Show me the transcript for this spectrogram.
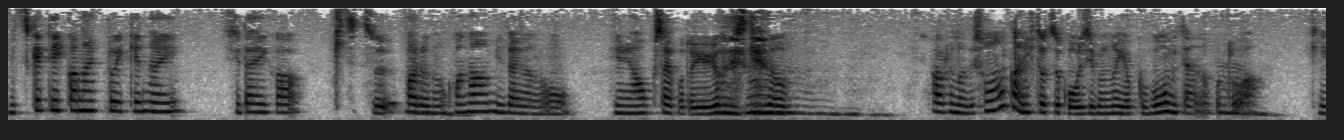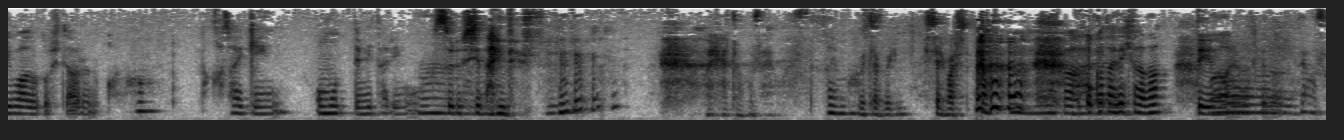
見つけていかないといけない時代がきつつあるのかな、みたいなのを、非常に青臭いこと言うようですけど、あるので、その中に一つこう自分の欲望みたいなことは、キーワードとしてあるのかな、なんか最近思ってみたりもする次第です。ありがとうございます。ございます。無茶ぶりしちゃいました。なんか、お答えできたらなっていうのはありますけど。でもす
